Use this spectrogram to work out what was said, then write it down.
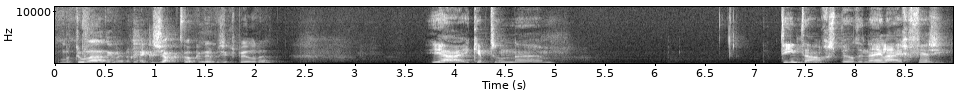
Op mijn toelating weet ik nog exact welke nummers ik speelde. Ja, ik heb toen uh, Teamtown gespeeld in een hele eigen versie.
